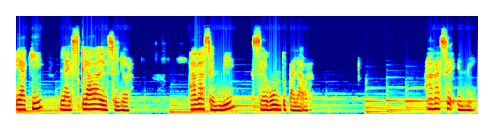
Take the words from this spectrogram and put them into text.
He aquí la esclava del Señor hágase en mí según tu palabra. Hágase en mí.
